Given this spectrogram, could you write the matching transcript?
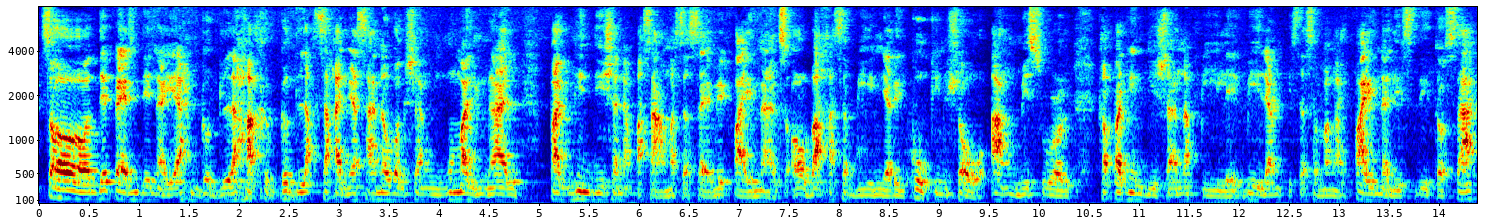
So depende na yan. Good luck. Good luck sa kanya. Sana wag siyang mumalingal pag hindi siya napasama sa semifinals o baka sabihin niya rin cooking show ang Miss World kapag hindi siya napili bilang isa sa mga finalist dito sa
